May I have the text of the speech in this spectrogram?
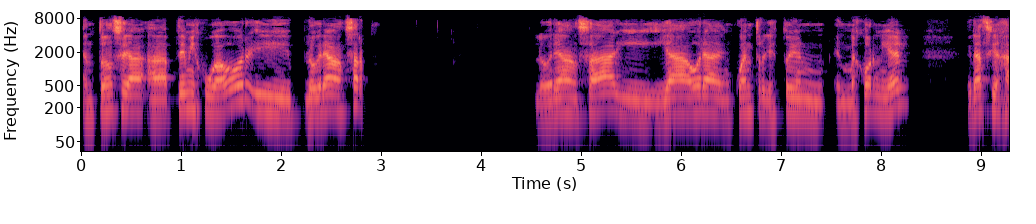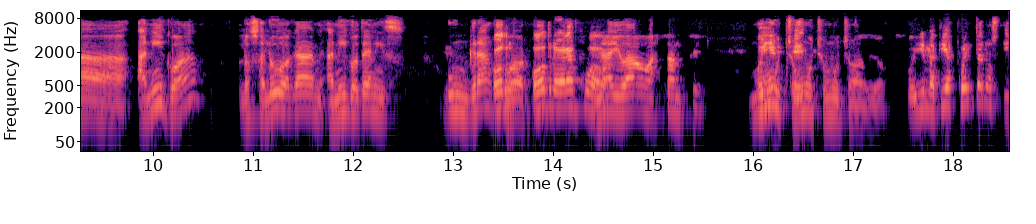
Entonces a- adapté mi jugador y logré avanzar. Logré avanzar y ya ahora encuentro que estoy en, en mejor nivel gracias a, a Nico, ¿ah? Lo saludo acá, a Nico Tenis, un gran Otro, jugador. otro gran Me ha jugador. ayudado bastante. Oye, Mucho, eh, mucho, mucho ayudado. Oye, Matías, cuéntanos, ¿y,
